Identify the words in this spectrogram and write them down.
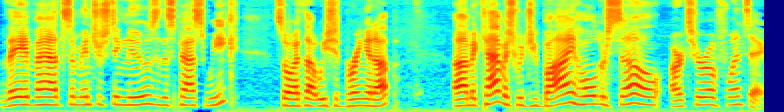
they've had some interesting news this past week, so I thought we should bring it up. Uh, McTavish, would you buy, hold, or sell Arturo Fuente?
